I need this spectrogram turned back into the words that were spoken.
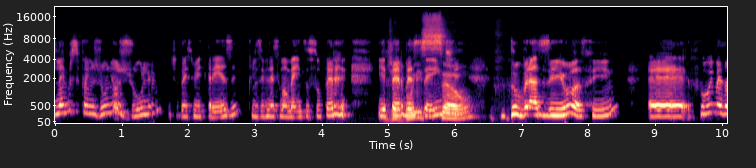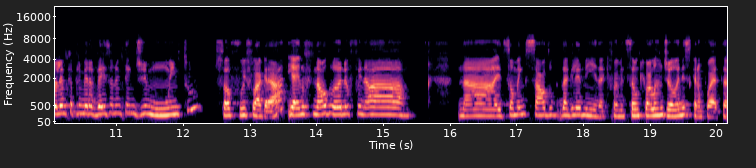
lembro se foi em junho ou julho de 2013, inclusive nesse momento super efervescente do Brasil, assim. É, fui, mas eu lembro que a primeira vez eu não entendi muito, só fui flagrar, e aí no final do ano eu fui na, na edição mensal do, da Guilhermina, que foi uma edição que o Alan Jones, que era um poeta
